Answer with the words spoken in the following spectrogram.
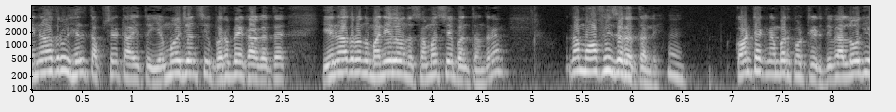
ಏನಾದರೂ ಹೆಲ್ತ್ ಅಪ್ಸೆಟ್ ಆಯ್ತು ಎಮರ್ಜೆನ್ಸಿ ಬರಬೇಕಾಗತ್ತೆ ಏನಾದರೂ ಒಂದು ಮನೇಲಿ ಒಂದು ಸಮಸ್ಯೆ ಬಂತಂದ್ರೆ ನಮ್ಮ ಆಫೀಸ್ ಇರುತ್ತೆ ಅಲ್ಲಿ. ಕಾಂಟ್ಯಾಕ್ಟ್ ನಂಬರ್ ಕೊಟ್ಟಿರ್ತೀವಿ ಅಲ್ಲಿ ಹೋಗಿ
